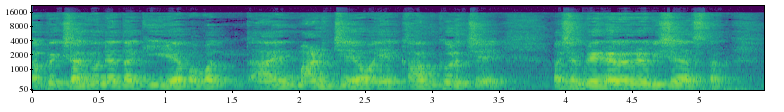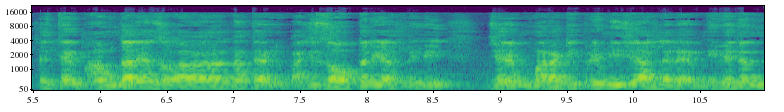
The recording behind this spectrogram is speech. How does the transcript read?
अपेक्षा घेऊन येता की हे बाबा हांवें मांडचे वा हे काम करचे असे वेगळे वेगळे विषय असतात. ते ते आमदार या नात्यान माझी जबाबदारी असलेली जे मराठी प्रेमी जे असलेले निवेदन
